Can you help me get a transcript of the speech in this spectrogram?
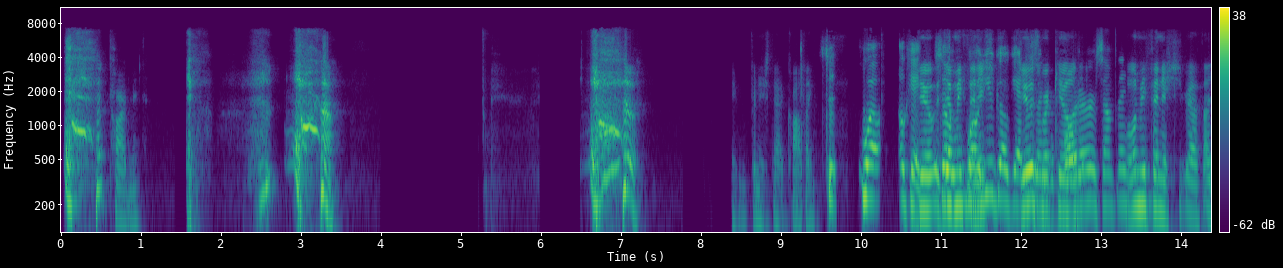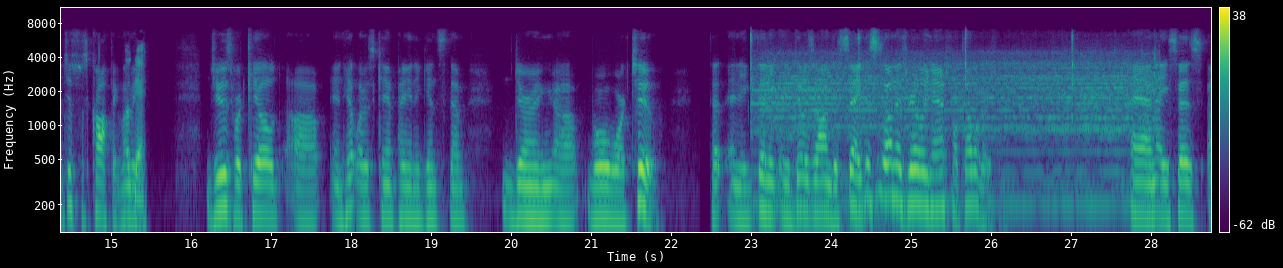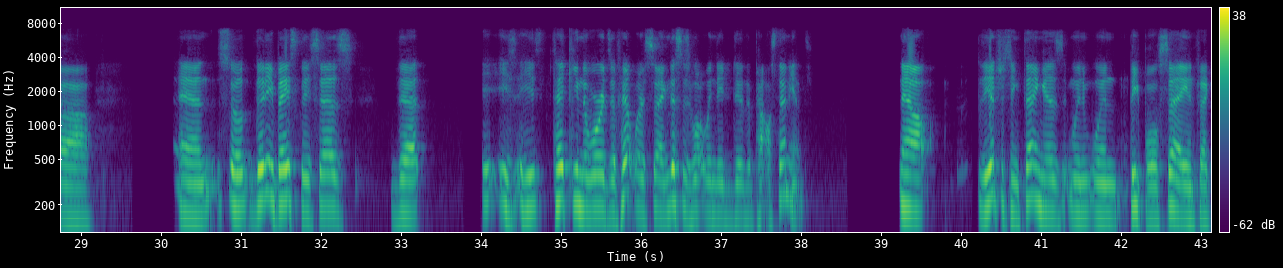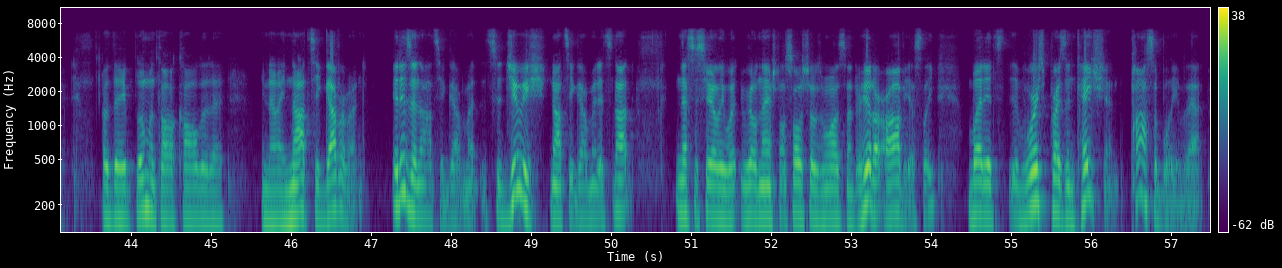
pardon me, finish that coughing. So, well, okay. Do, so, well, you go get Jews were killed, water or something. Well, let me finish. Uh, I just was coughing. Let okay. Me, Jews were killed uh, in Hitler's campaign against them during uh, World War II. That, and he, then he, he, goes on to say, this is on Israeli national television. And he says, uh, and so then he basically says that he's, he's taking the words of Hitler, saying, this is what we need to do to the Palestinians. Now, the interesting thing is when when people say, in fact, or they Blumenthal called it a, you know, a Nazi government. It is a Nazi government. It's a Jewish Nazi government. It's not necessarily what real National Socialism was under Hitler, obviously, but it's the worst presentation possibly of that.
